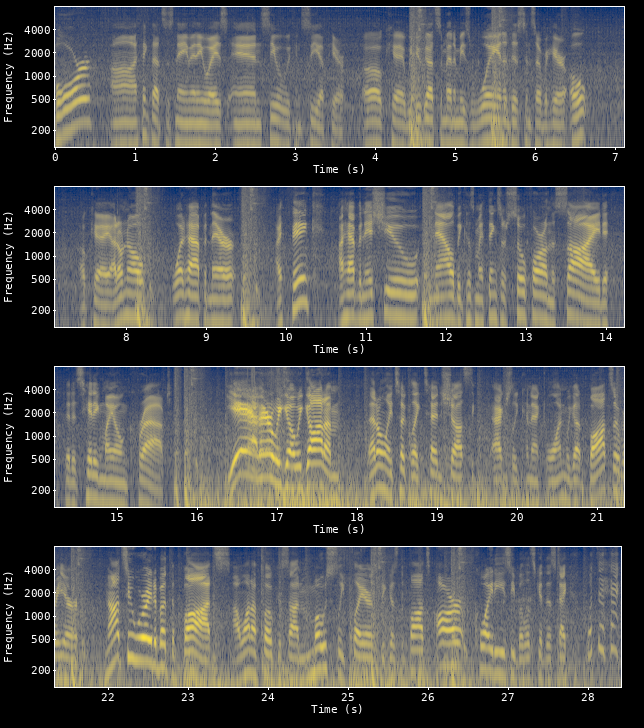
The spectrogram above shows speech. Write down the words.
Boar, uh, I think that's his name anyways, and see what we can see up here. Okay, we do got some enemies way in the distance over here. Oh, okay, I don't know what happened there. I think I have an issue now because my things are so far on the side that it's hitting my own craft. Yeah, there we go. We got him. That only took like 10 shots to actually connect one. We got bots over here. Not too worried about the bots. I want to focus on mostly players because the bots are quite easy, but let's get this guy. What the heck?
